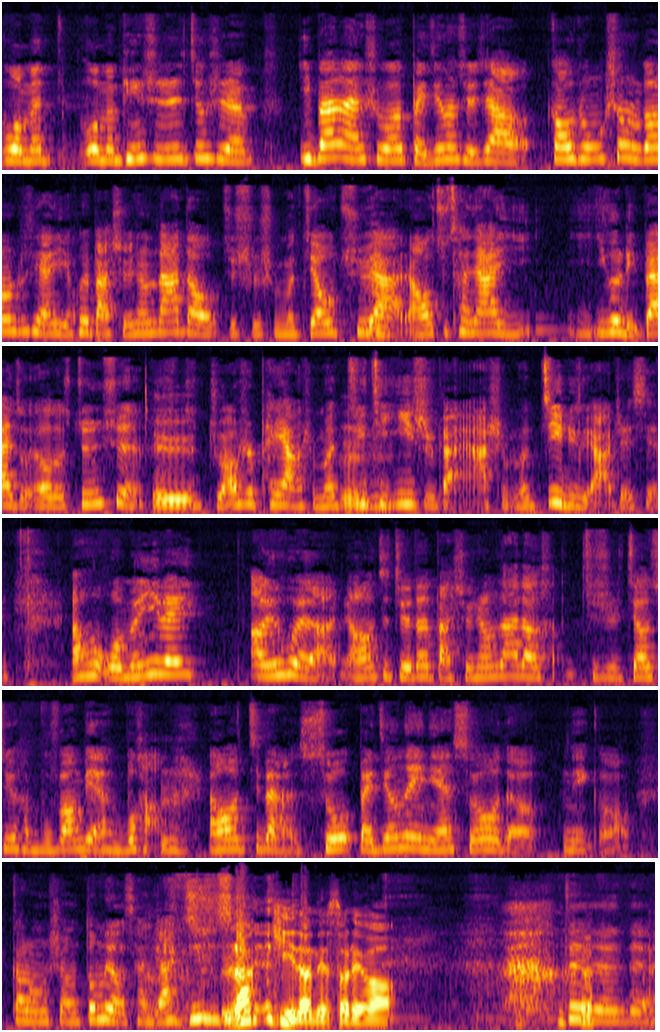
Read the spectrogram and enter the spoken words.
我们我们平时就是一般来说，北京的学校高中升入高中之前也会把学生拉到就是什么郊区啊，然后去参加一一个礼拜左右的军训，主要是培养什么集体意识感啊、什么纪律啊这些。然后我们因为奥运会了，然后就觉得把学生拉到很就是郊区很不方便、很不好。然后基本上所北京那年所有的那个高中生都没有参加军训。lucky 对对对，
